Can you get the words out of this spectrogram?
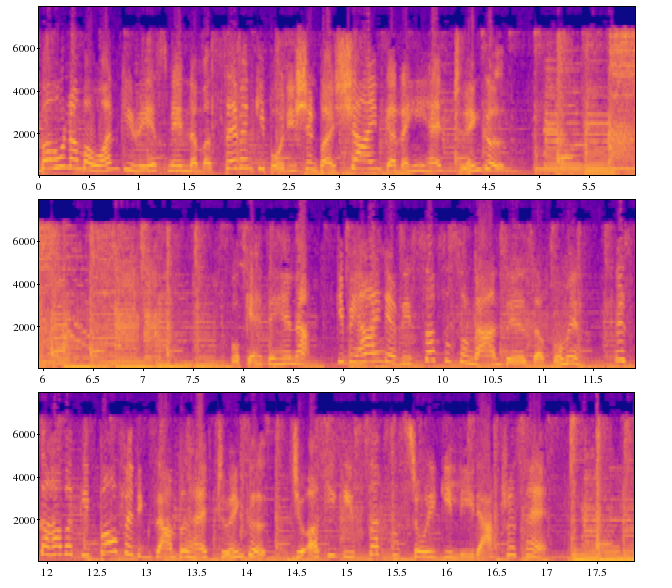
बहु नंबर वन की रेस में नंबर सेवन की पोजीशन पर शाइन कर रही हैं ट्विंकल वो कहते हैं ना कि behind every successful man there is a woman इस कहावत की परफेक्ट एग्ज़ाम्पल है ट्विंकल जो अकी की सक्सेस स्टोरी की लीड एक्ट्रेस हैं।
